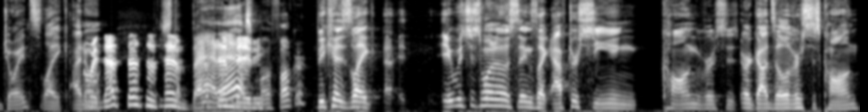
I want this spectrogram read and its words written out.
joints? Like I don't wait, that's that's just He's a him. That's badass him, motherfucker. because like uh, it was just one of those things. Like after seeing Kong versus or Godzilla versus Kong,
